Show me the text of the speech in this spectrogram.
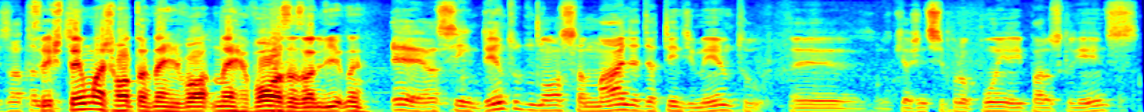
exatamente. Vocês têm umas rotas nervo- nervosas ali, né? É, assim, dentro da nossa malha de atendimento, é, que a gente se propõe aí para os clientes,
